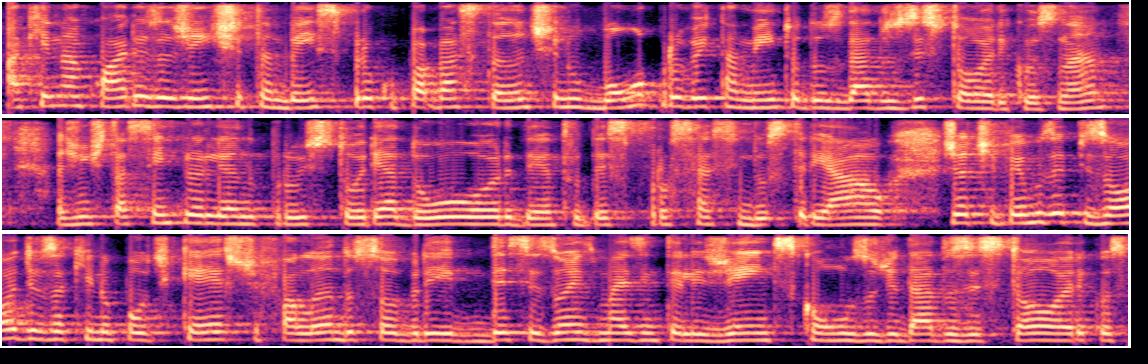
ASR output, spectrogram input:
aqui na Aquarius a gente também se preocupa bastante no bom aproveitamento dos dados históricos, né? A gente está sempre olhando para o historiador dentro desse processo industrial. Já tivemos episódios aqui no podcast falando sobre decisões mais inteligentes com o uso de dados históricos,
